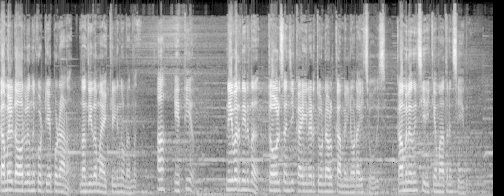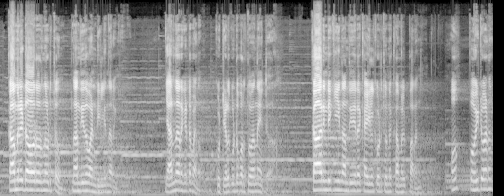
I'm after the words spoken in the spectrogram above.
കമൽ ഡോറിൽ നിന്ന് കൊട്ടിയപ്പോഴാണ് നന്ദിത മയക്കിൽ നിന്നുണർന്ന് ആ എത്തിയോ? നിവർന്നിരുന്ന് തോൾ സഞ്ചി കയ്യിലെടുത്തുകൊണ്ട് അവൾ കമലിനോടായി ചോദിച്ചു. കമലൊന്ന് ചിരിക്കുക മാത്രം ചെയ്തു. കമൽ ഡോർ തുറന്നെടുത്തും നന്ദിത വണ്ടിയിൽ നിന്നിറങ്ങി ഞാൻ ഇറങ്ങട്ടെ വേണം കുട്ടികളെ കൊണ്ട് പുറത്തു പോകാൻ ഏറ്റതാ കാറിന്റെ കീ നന്ദിതയുടെ കയ്യിൽ കൊടുത്തുകൊണ്ട് കമൽ പറഞ്ഞു ഓ പോയിട്ട് വേണം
